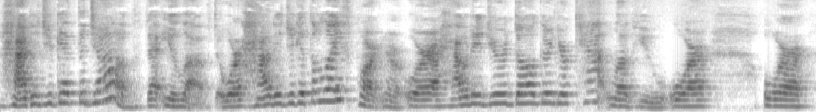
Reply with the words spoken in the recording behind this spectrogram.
how did you get the job that you loved? Or how did you get the life partner? Or how did your dog or your cat love you? Or, or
